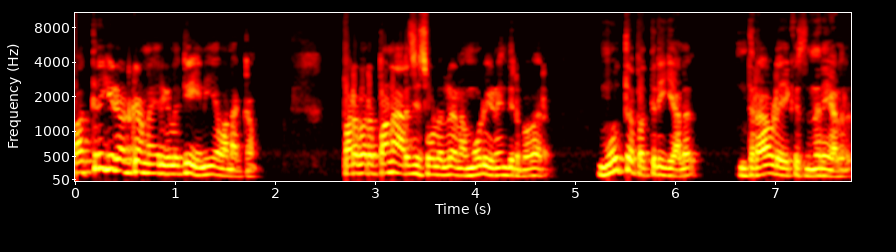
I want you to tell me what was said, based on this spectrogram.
பத்திரிகை டாட் காம் நேயர்களுக்கு இனிய வணக்கம். பரபரப்பான அரசியல் சூழலில் நம்மோடு இணைந்திருப்பவர் மூத்த பத்திரிகையாளர் திராவிட இயக்க சிந்தனையாளர்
